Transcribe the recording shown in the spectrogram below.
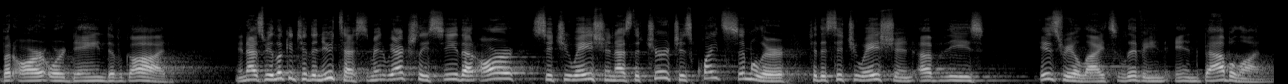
but are ordained of God. And as we look into the New Testament, we actually see that our situation as the church is quite similar to the situation of these Israelites living in Babylon.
